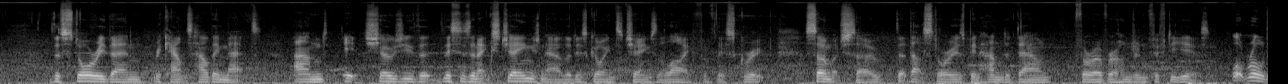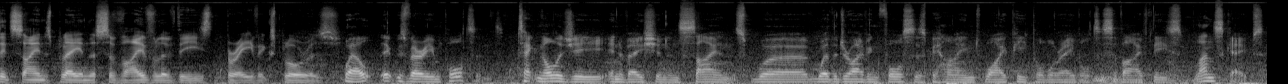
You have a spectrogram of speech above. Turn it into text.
The story then recounts how they met, and it shows you that this is an exchange now that is going to change the life of this group. So much so that that story has been handed down for over 150 years. What role did science play in the survival of these brave explorers? Well, it was very important. Technology, innovation, and science were, were the driving forces behind why people were able to survive these landscapes.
